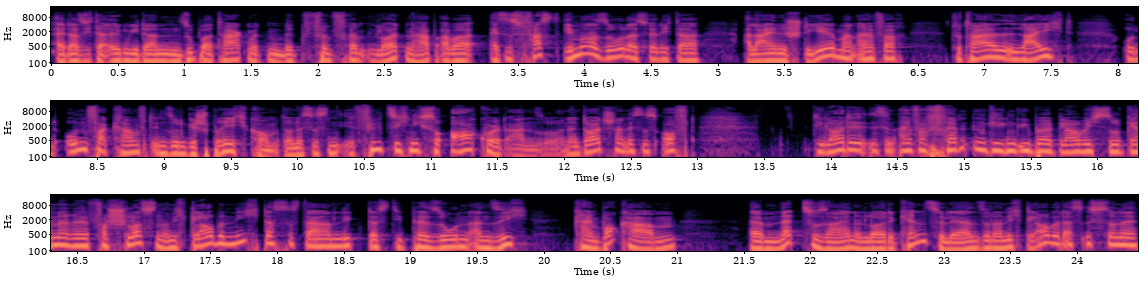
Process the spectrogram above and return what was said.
äh, dass ich da irgendwie dann einen super Tag mit, mit fünf fremden Leuten habe, aber es ist fast immer so, dass wenn ich da alleine stehe, man einfach total leicht und unverkrampft in so ein Gespräch kommt und es ist, fühlt sich nicht so awkward an so. Und in Deutschland ist es oft die Leute sind einfach Fremden gegenüber, glaube ich, so generell verschlossen. Und ich glaube nicht, dass es daran liegt, dass die Personen an sich keinen Bock haben, ähm, nett zu sein und Leute kennenzulernen, sondern ich glaube, das ist so eine,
